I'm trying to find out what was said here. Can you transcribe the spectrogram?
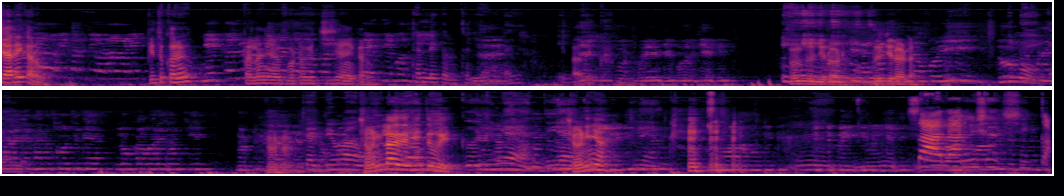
ਚਾਰੇ ਕਰੋ। ਕਿ ਤੂੰ ਕਰੋ ਪਹਿਲਾਂ ਜਿਵੇਂ ਫੋਟੋ ਖਿੱਚੀ ਐਂ ਕਰੋ। ਥੱਲੇ ਕਰੋ ਥੱਲੇ। ਆ ਦੇਖੋ। ਹੁਣ ਦੂਜੀ ਲੋਟ ਦੂਜੀ ਲੋਟ। ਸੋਹਣੀ ਲੱਗਦੀ ਵੀ ਤੂੰ ਇਹ ਸੋਹਣੀ ਆ। ਸਾਰਾ ਨਹੀਂ ਸ਼ਸ਼ਿਕਾ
